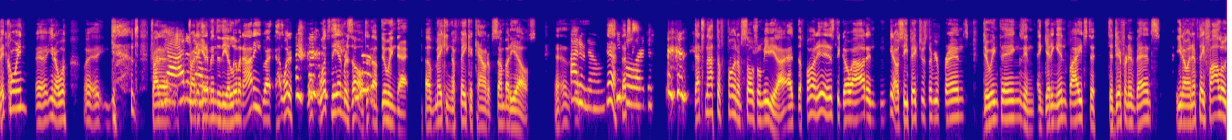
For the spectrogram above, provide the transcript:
Bitcoin? Uh, you know, uh, try to yeah, try know. to get them into the Illuminati. What, what what's the end result yeah. of doing that? Of making a fake account of somebody else? Uh, I don't know. Yeah, people are just that's not the fun of social media. The fun is to go out and you know see pictures of your friends doing things and, and getting invites to to different events. You know, and if they follow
